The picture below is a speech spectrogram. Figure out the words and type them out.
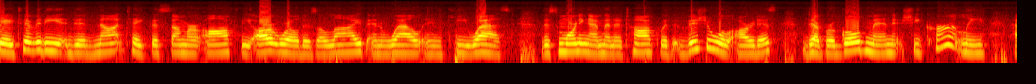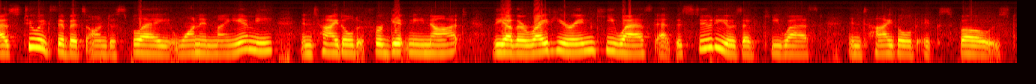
Creativity did not take the summer off. The art world is alive and well in Key West. This morning I'm going to talk with visual artist Deborah Goldman. She currently has two exhibits on display, one in Miami entitled Forget Me Not, the other right here in Key West at the studios of Key West entitled Exposed.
